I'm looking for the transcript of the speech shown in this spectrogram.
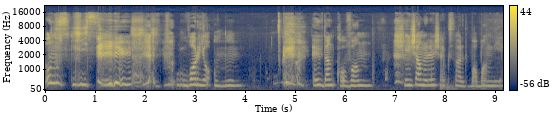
Onu Var ya onun. Evden kovan. Şey şu an öyle bir şarkısı vardı baban diye.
